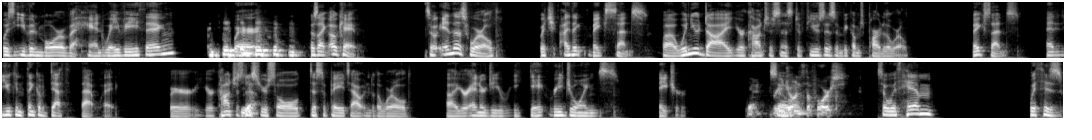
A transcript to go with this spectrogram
was even more of a hand wavy thing. Where- It was like, okay, so in this world, which I think makes sense, uh, when you die, your consciousness diffuses and becomes part of the world. Makes sense, and you can think of death that way, where your consciousness, your soul dissipates out into the world, uh, your energy re- rejoins nature. yeah, So- rejoins the force. So with him, with his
